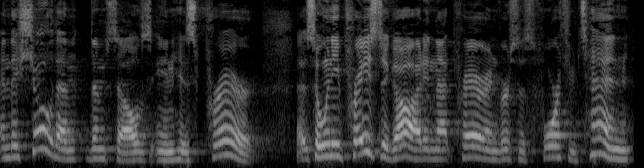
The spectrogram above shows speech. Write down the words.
and they show them, themselves in his prayer. Uh, so when he prays to God in that prayer in verses 4 through 10,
